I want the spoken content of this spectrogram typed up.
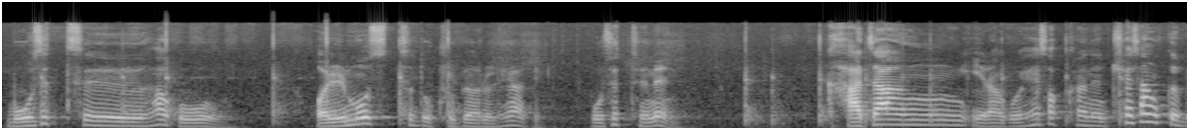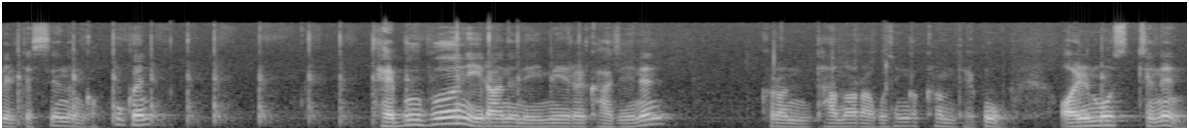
모스트하고 얼모스트도 구별을 해야 돼. 모스트는 가장이라고 해석하는 최상급일 때 쓰는 거 혹은 대부분이라는 의미를 가지는 그런 단어라고 생각하면 되고 almost는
